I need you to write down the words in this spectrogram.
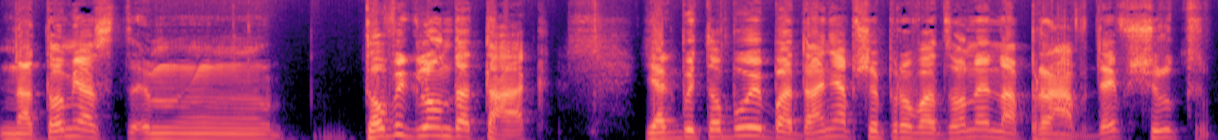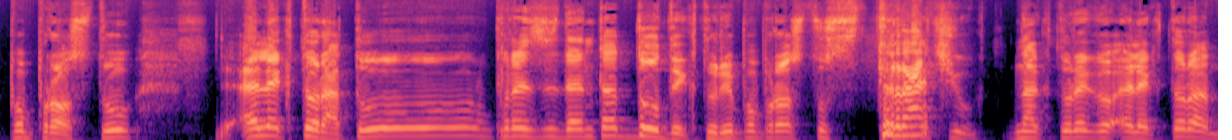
natomiast mm, to wygląda tak, jakby to były badania przeprowadzone naprawdę wśród po prostu elektoratu prezydenta Dudy, który po prostu stracił, na którego elektorat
